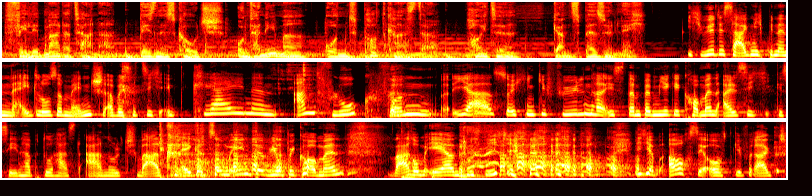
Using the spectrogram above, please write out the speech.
Philipp Madertaner, Business Coach, Unternehmer und Podcaster. Heute ganz persönlich ich würde sagen, ich bin ein neidloser Mensch, aber es hat sich einen kleinen Anflug von ja solchen Gefühlen ist dann bei mir gekommen, als ich gesehen habe, du hast Arnold Schwarzenegger zum Interview bekommen. Warum er und nicht ich? ich habe auch sehr oft gefragt,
